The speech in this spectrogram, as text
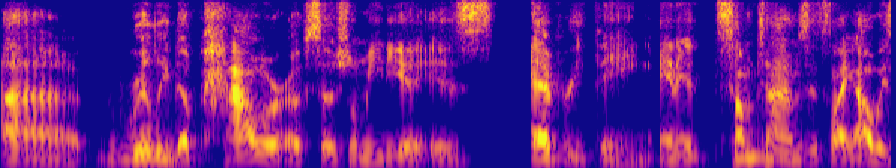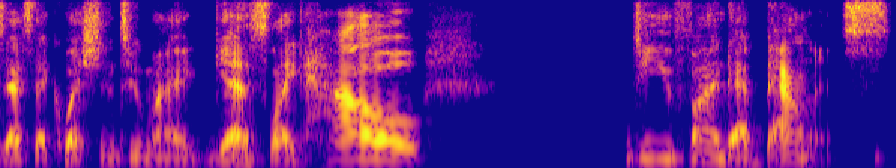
uh really the power of social media is everything and it sometimes it's like i always ask that question to my guests like how do you find that balance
